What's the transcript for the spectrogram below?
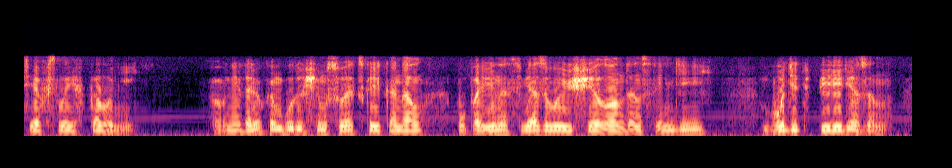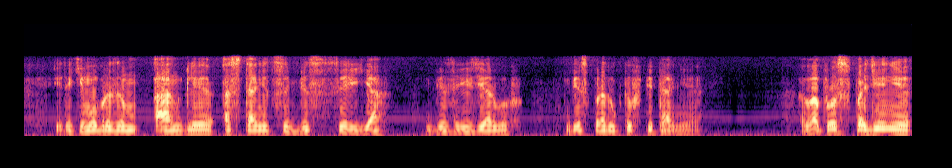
всех своих колоний. В недалеком будущем Суэцкий канал, пуповина, связывающая Лондон с Индией, будет перерезан, и таким образом Англия останется без сырья, без резервов, без продуктов питания. Вопрос падения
